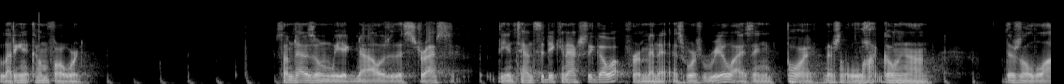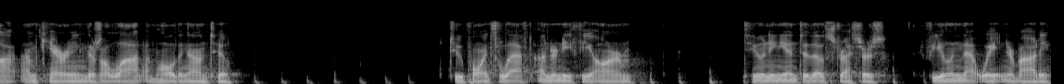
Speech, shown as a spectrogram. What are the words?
letting it come forward. Sometimes when we acknowledge the stress, the intensity can actually go up for a minute as we're realizing, boy, there's a lot going on. There's a lot I'm carrying. There's a lot I'm holding on to two points left underneath the arm, tuning into those stressors, feeling that weight in your body.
